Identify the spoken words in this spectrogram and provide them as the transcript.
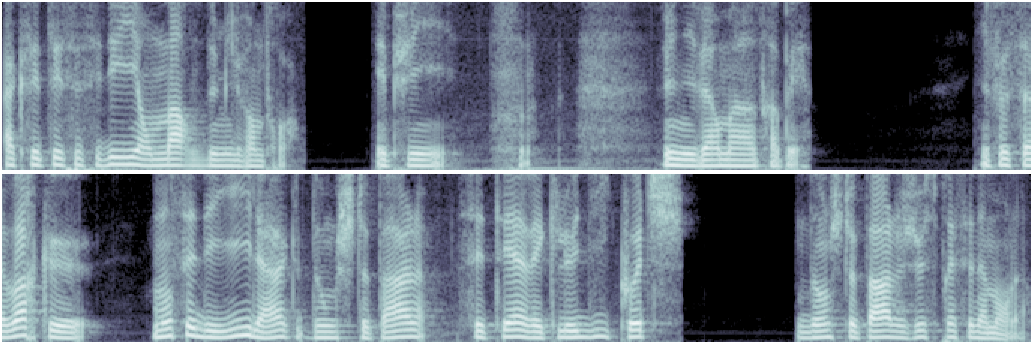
accepté ce CDI en mars 2023. Et puis l'univers m'a rattrapé. Il faut savoir que mon CDI, là, dont je te parle, c'était avec le dit coach dont je te parle juste précédemment, là.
